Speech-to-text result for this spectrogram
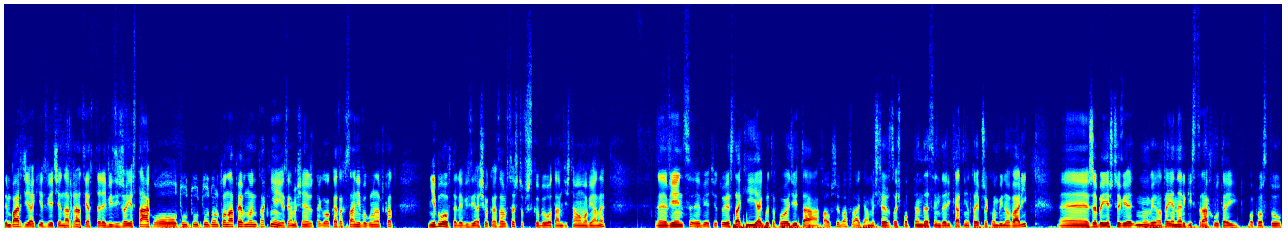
tym bardziej jak jest, wiecie, narracja z telewizji, że jest tak, o tu, tu, tu, no to na pewno tak nie jest. Ja myślę, że tego o Kazachstanie w ogóle na przykład nie było w telewizji, a się okazało, że też to wszystko było tam gdzieś tam omawiane. E, Więc e, wiecie, tu jest taki, jakby to powiedzieć, ta fałszywa flaga. Myślę, że coś pod ten deseń delikatnie tutaj przekombinowali, żeby jeszcze, mówię, no tej energii strachu, tej po prostu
